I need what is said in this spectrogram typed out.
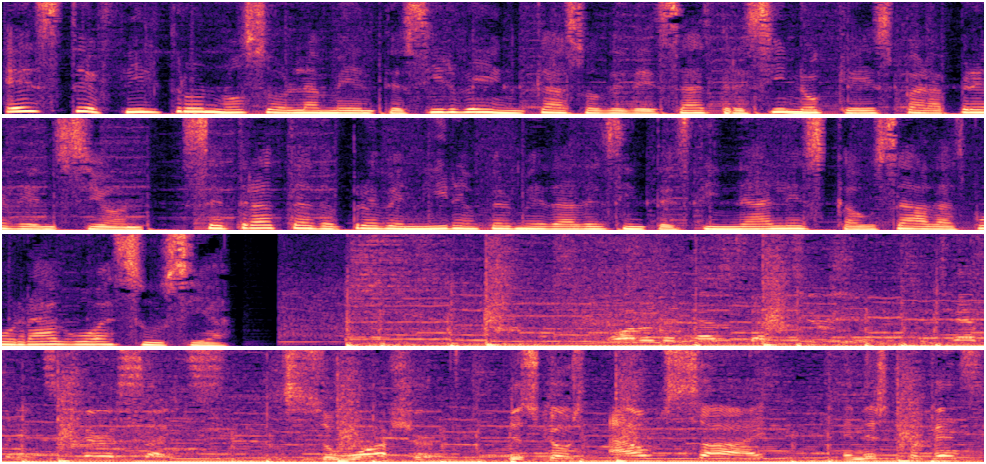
Este filtro no solamente sirve en caso de desastre sino que es para prevención. Se trata de prevenir enfermedades intestinales causadas por agua sucia. Parasites. This is a washer. This goes outside and this prevents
